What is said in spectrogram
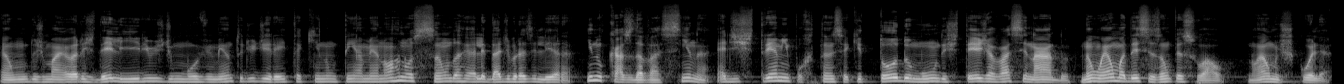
é um dos maiores delírios de um movimento de direita que não tem a menor noção da realidade brasileira. E no caso da vacina, é de extrema importância que todo mundo esteja vacinado. Não é uma decisão pessoal não é uma escolha.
